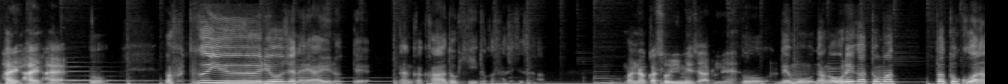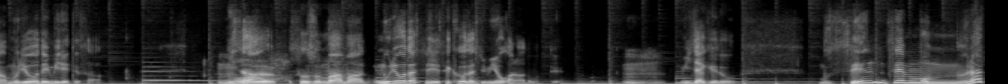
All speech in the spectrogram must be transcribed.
はいはいはい。まあ普通有料じゃない？ああいうのって。なんかカードキーとかさしてさ。まあなんかそういうイメージあるね。そう。でもなんか俺が泊まったとこはなんか無料で見れてさ。うん。いざそうそう。まあまあ無料だしせっかくだし見ようかなと思って。うん。見たけどもう全然もうムラっ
